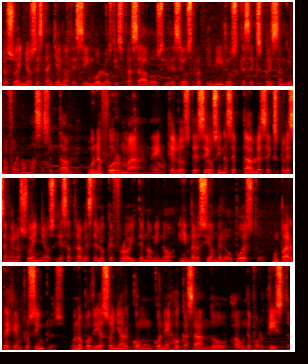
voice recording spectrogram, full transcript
Los sueños están llenos de símbolos disfrazados y deseos reprimidos que se expresan de una forma más aceptable. Una forma en que los deseos inaceptables se expresan en los sueños es a través de lo que Freud denominó inversión de lo opuesto. Un par de ejemplos simples. Uno podría soñar con un conejo cazando a un deportista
